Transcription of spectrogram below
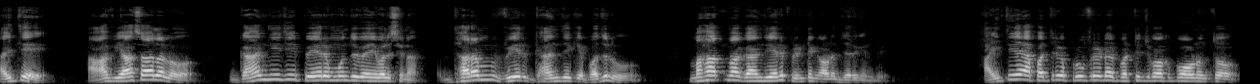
అయితే ఆ వ్యాసాలలో గాంధీజీ పేరు ముందు వేయవలసిన ధరం వీర్ గాంధీకి బదులు మహాత్మా గాంధీ అని ప్రింటింగ్ అవడం జరిగింది. అయితే ఆ పత్రిక ప్రూఫ్ రీడర్ పట్టించుకోకపోవడంతో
